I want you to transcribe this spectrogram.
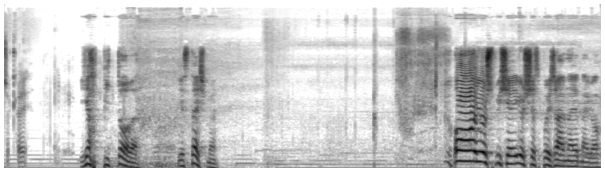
Czekaj. Ja pitole. Jesteśmy. O, już mi się, już się spojrzałem na jednego.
